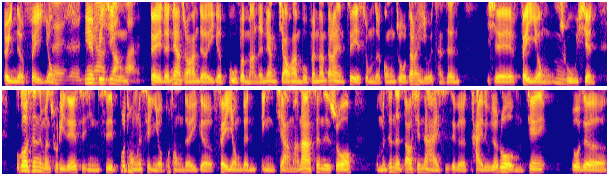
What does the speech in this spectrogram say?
对应的费用，因为毕竟对能量转换的一个部分嘛，能量交换部分，那当然这也是我们的工作，当然也会产生一些费用出现。不过甚至们处理这些事情是不同的事情，有不同的一个费用跟定价嘛。那甚至说，我们真的到现在还是这个态度，就如果我们今天如果这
